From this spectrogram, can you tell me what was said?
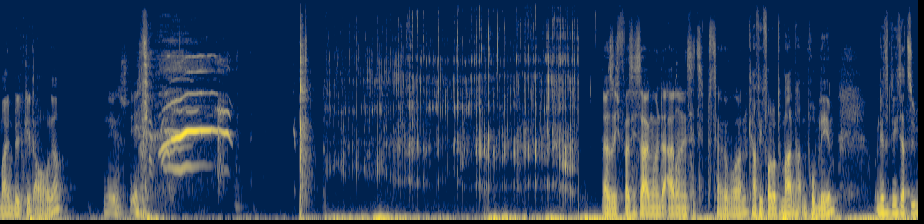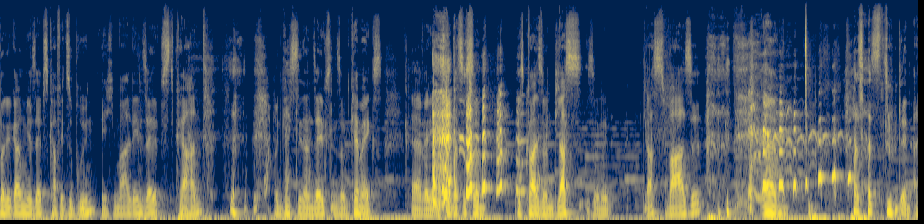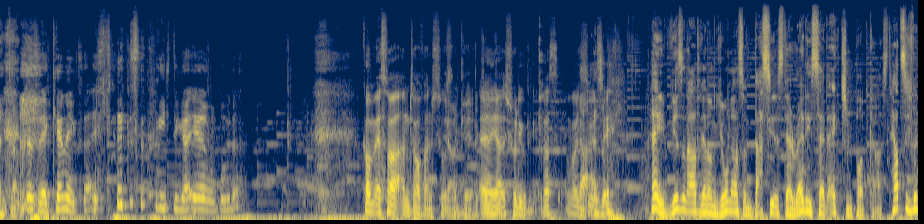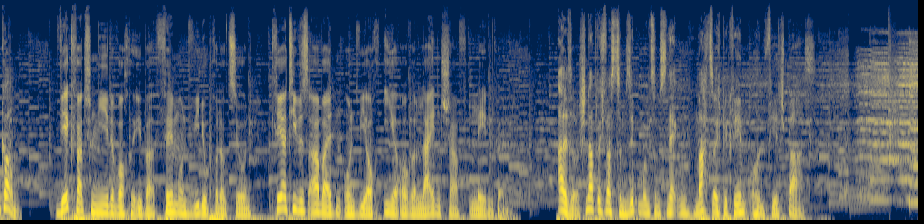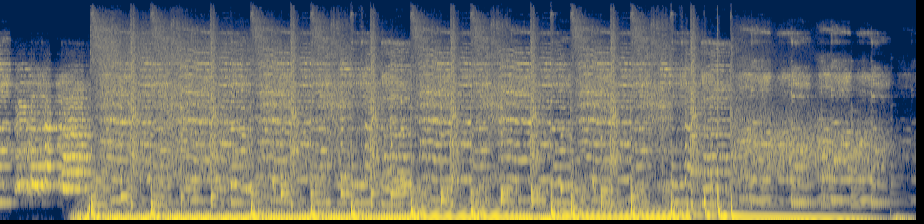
Mein Bild geht auch, oder? Nee, das steht. Also ich, was ich sagen wollte, Adrian ist jetzt Hipster geworden. Kaffeevollautomaten hat ein Problem. Und jetzt bin ich dazu übergegangen, mir selbst Kaffee zu brühen. Ich mal den selbst per Hand und gieße den dann selbst in so einen Chemex. Äh, wenn ihr nicht kennt, das ist, so ein, ist quasi so ein Glas, so eine Glasvase. ähm, was hast du denn, Alter? Das wäre Chemex heißt. Das ist ein richtiger Ehre, Bruder. Komm, erstmal an, drauf anstoßen. Ja, okay, okay, äh, Ja, okay. Entschuldigung, was wolltest Ja, du also, hey, wir sind Adrian und Jonas und das hier ist der Ready Set Action Podcast. Herzlich willkommen. Wir quatschen jede Woche über Film- und Videoproduktion, kreatives Arbeiten und wie auch ihr eure Leidenschaft leben könnt. Also, schnappt euch was zum Sippen und zum Snacken, macht's euch bequem und viel Spaß.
